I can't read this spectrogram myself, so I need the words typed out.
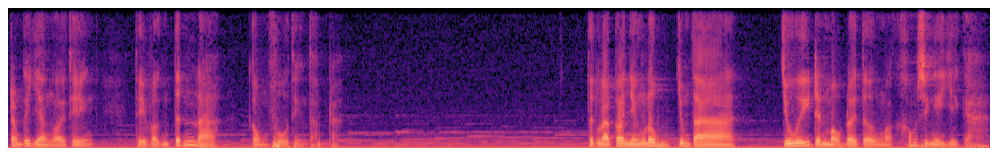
Trong cái giờ ngồi thiền thì vẫn tính là công phu thiền tập đó. Tức là có những lúc chúng ta chú ý trên một đối tượng mà không suy nghĩ gì cả.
